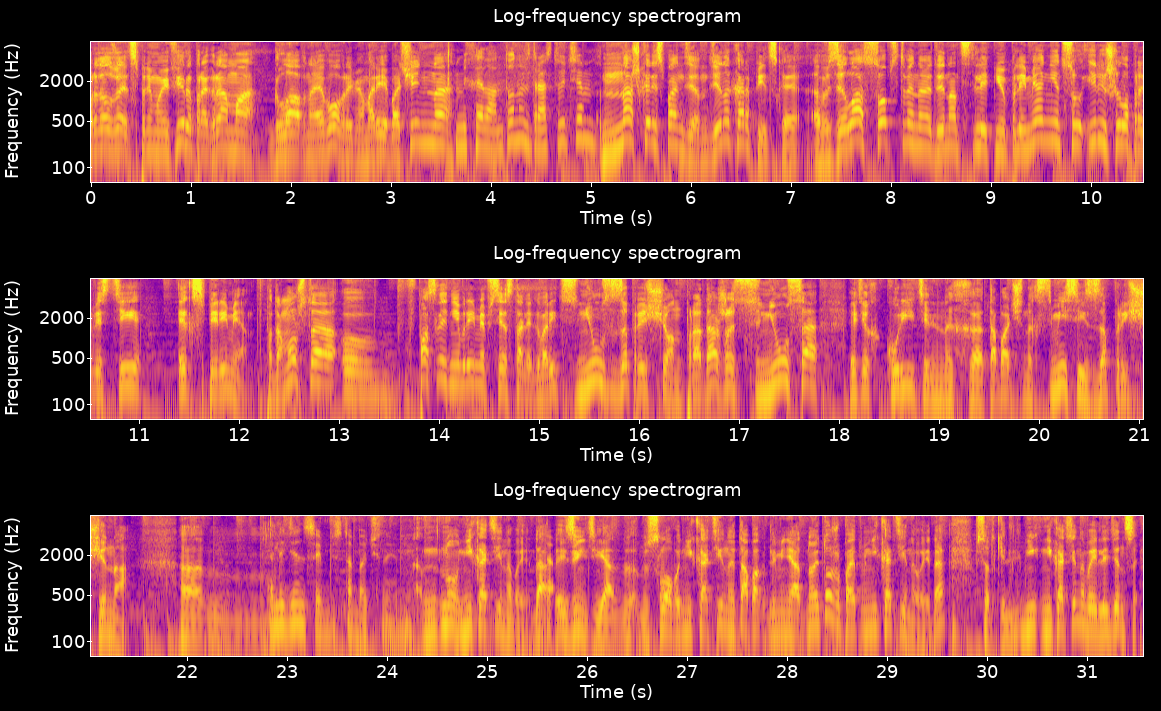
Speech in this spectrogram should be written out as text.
Продолжается прямой эфир и программа «Главное вовремя». Мария Бочинина. Михаил Антонов, здравствуйте. Наш корреспондент Дина Карпицкая взяла собственную 12-летнюю племянницу и решила провести эксперимент. Потому что э, в последнее время все стали говорить, снюс запрещен. Продажа снюса, этих курительных э, табачных смесей запрещена. Э, Леденцы бестабачные. Ну, никотиновые, да. да. Извините, я слово никотин и табак для меня одно и то же, поэтому никотиновые, да? Все-таки ни, никотиновые леденцы.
